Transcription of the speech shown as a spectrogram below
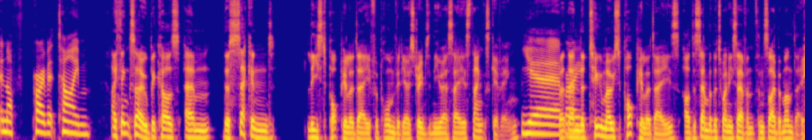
enough private time. I think so because um, the second least popular day for porn video streams in the USA is Thanksgiving. Yeah, But right. then the two most popular days are December the 27th and Cyber Monday.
